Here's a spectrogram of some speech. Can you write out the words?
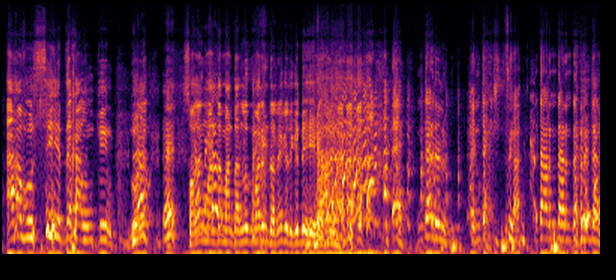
Ah, bullshit, nggak mungkin. Ya, Gua- eh, soalnya kan- mantan-mantan lu kemarin dadanya gede-gede. eh, ntar dulu. Entar, ntar, ntar, ntar, ntar.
